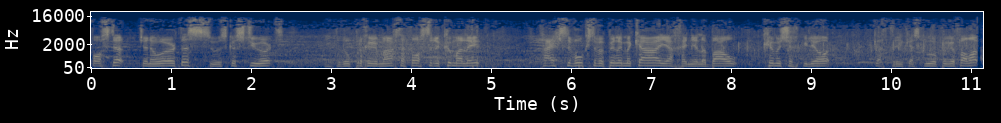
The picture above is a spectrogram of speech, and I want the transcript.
Foster, Jenna Werthus, Suisca Stewart. I ddod obrach yw a Foster y cwma leid. Taich sy'n fwgs efo Billy Mackay a chynnyl y bawl cymysig gilio. Gathri gasgwb yn gyffalaf.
